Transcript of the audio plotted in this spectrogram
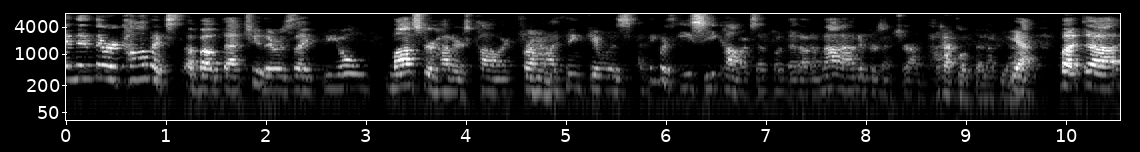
and then there were comics about that too. There was like the old Monster Hunters comic from Mhm. I think it was I think it was EC Comics that put that out. I'm not 100 percent sure on that. I'd have to look that up. Yeah. Yeah, but uh,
